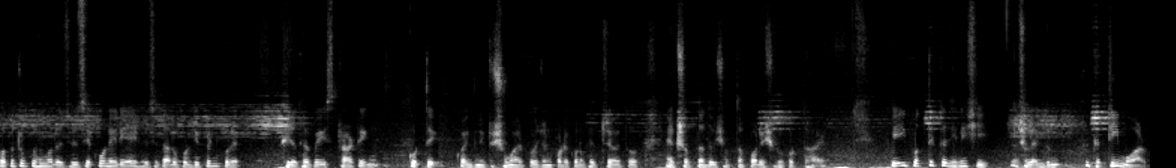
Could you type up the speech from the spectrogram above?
কতটুকু হিমোরেজ হয়েছে, কোন এরিয়ায় হয়েছে, তার উপর ডিপেন্ড করে ফিজিওথেরাপি স্টার্টিং করতে কয়েকদিন একটু সময়ের প্রয়োজন পড়ে। কোনো ক্ষেত্রে হয়তো এক সপ্তাহ, দুই সপ্তাহ পরে শুরু করতে হয়। এই প্রত্যেকটা জিনিসই আসলে একজন একটা টিম ওয়ার্ক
